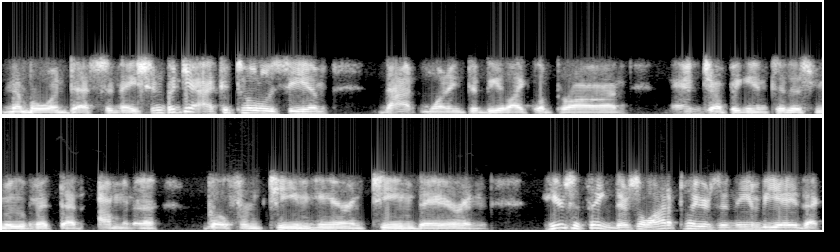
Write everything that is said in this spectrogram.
number one destination. But yeah, I could totally see him not wanting to be like LeBron and jumping into this movement that I'm gonna go from team here and team there and here's the thing: there's a lot of players in the NBA that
